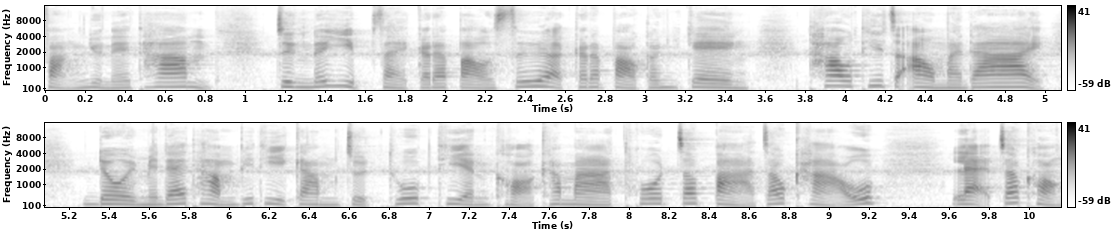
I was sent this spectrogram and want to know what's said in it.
ฝังอยู่ในถ้ำจึงได้หยิบใส่กระเป๋าเสื้อกระเป๋ากางเกง เท่าที่จะเอามาได้ โดยไม่ได้ทำพิธีกรรมจุดธูปเทียนขอขมาโทษเจ้าป่าเจ้าเขา และเจ้าของ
